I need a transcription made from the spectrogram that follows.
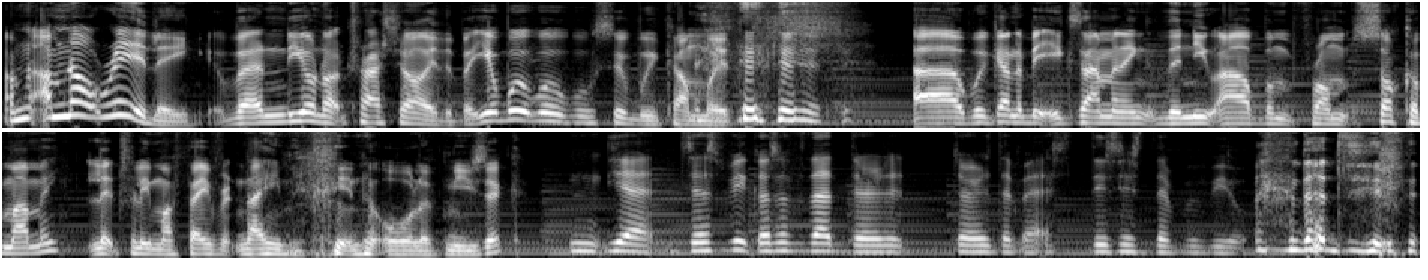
I'm, I'm not really, and you're not trash either. But yeah, we'll, we'll, we'll see what we come with. uh, we're going to be examining the new album from Soccer Mummy, literally my favourite name in all of music. Mm, Yeah, just because of that, they're they're the best. This is the review. That's it.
